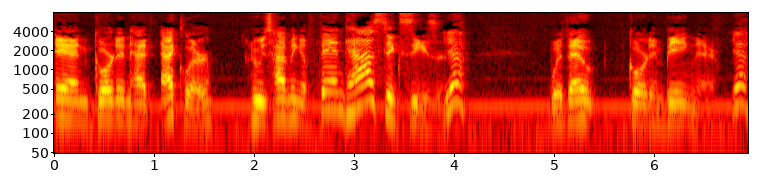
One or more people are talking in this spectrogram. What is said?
And Gordon had Ekeler, who's having a fantastic season Yeah, without Gordon being there. yeah.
